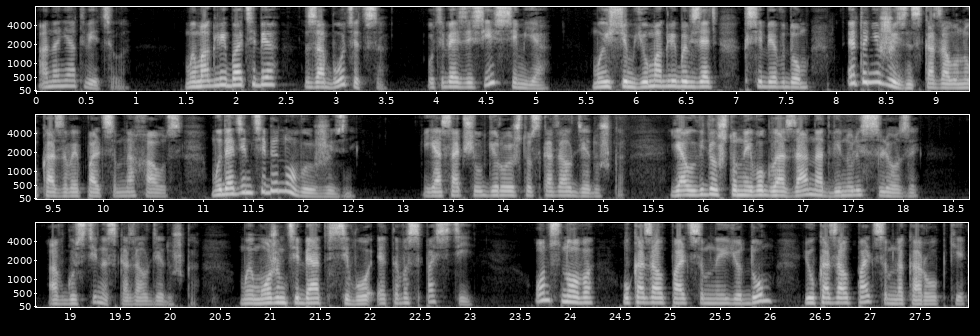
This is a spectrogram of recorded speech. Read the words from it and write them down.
Она не ответила. «Мы могли бы о тебе заботиться. У тебя здесь есть семья?» Мы и семью могли бы взять к себе в дом. Это не жизнь, — сказал он, указывая пальцем на хаос. Мы дадим тебе новую жизнь. Я сообщил герою, что сказал дедушка. Я увидел, что на его глаза надвинулись слезы. «Августина», — сказал дедушка, — «мы можем тебя от всего этого спасти». Он снова указал пальцем на ее дом и указал пальцем на коробки.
